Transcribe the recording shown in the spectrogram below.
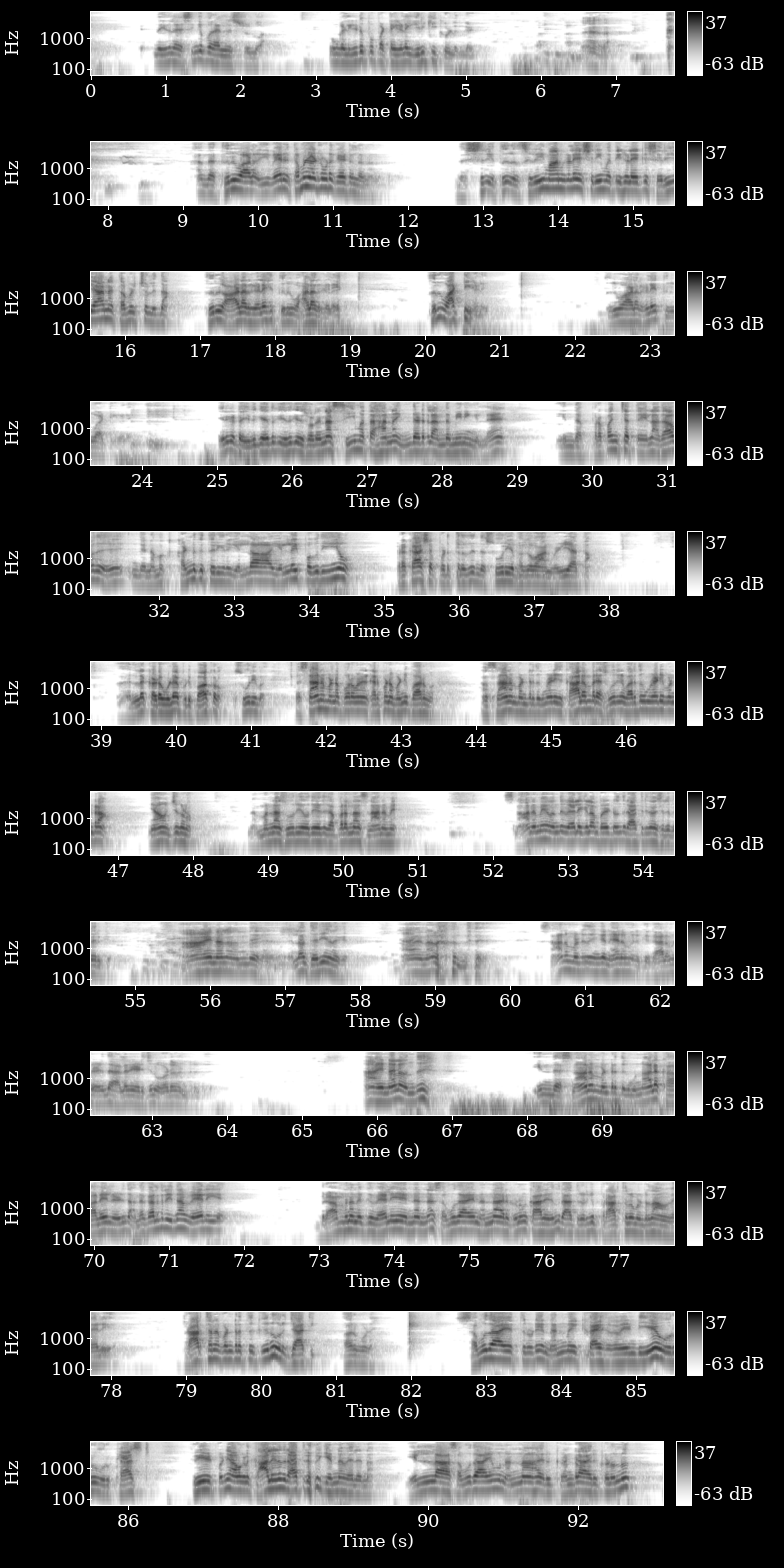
இந்த இதில் சிங்கப்பூர் ஏர்லைன்ஸ் சொல்லுவாள் உங்கள் இடுப்பு பட்டைகளை இறுக்கிக் கொள்ளுங்கள். அதுதான் அந்த திருவாளர் வேறு தமிழ்நாட்டில் கூட கேட்டல நான். இந்த ஸ்ரீ திரு ஸ்ரீமான்களே ஸ்ரீமதிகளேக்கு சரியான தமிழ் சொல்லு தான் திரு ஆளர்களே திருவாளர்களே திருவாட்டிகளே திருவாளர்களே திருவாட்டிகளே இருக்கட்டும் இதுக்கு எதுக்கு எதுக்கு இது சொல்கிறேன்னா சீமத்தகான்னா இந்த இடத்துல அந்த மீனிங் இல்லை. இந்த பிரபஞ்சத்தை எல்லாம் அதாவது இந்த நமக்கு கண்ணுக்கு தெரிகிற எல்லா எல்லை பகுதியும் பிரகாசப்படுத்துறது இந்த சூரிய பகவான் வழியாக தான் அதெல்லாம் கடவுளை அப்படி பார்க்குறோம் சூரிய இப்போ ஸ்நானம் பண்ண போகிறவன கற்பனை பண்ணி பாருங்க. நான் ஸ்நானம் பண்ணுறதுக்கு முன்னாடி இது காலம்பரை சூரியன் வரதுக்கு முன்னாடி பண்ணுறான் ஞாபகம் வச்சுக்கணும். நம்மெல்லாம் சூரிய உதயத்துக்கு அப்புறம் தான் ஸ்நானமே. ஸ்நானமே வந்து வேலைக்கெல்லாம் போயிட்டு வந்து ராத்திரி தான் சில பேருக்கு. அதனால் வந்து எல்லாம் தெரியும் எனக்கு. அதனால் வந்து ஸ்நானம் பண்ணுறது எங்கே நேரம் இருக்குது காலம்பரை எழுந்து அலறி அடிச்சுன்னு ஓட வேண்டியிருக்கு. அதனால் வந்து இந்த ஸ்நானம் பண்ணுறதுக்கு முன்னால் காலையில் எழுந்து அந்த காலத்தில் இதுதான் வேலையே. பிராமணனுக்கு வேலையே என்னென்னா சமுதாயம் நன்னா இருக்கணும். காலையிலேருந்து ராத்திரி வரைக்கும் பிரார்த்தனை பண்ணுறது தான் அவன் வேலையே. பிரார்த்தனை பண்ணுறதுக்குன்னு ஒரு ஜாதி. பாருங்கண்ணே சமுதாயத்தினுடைய நன்மைக்காக வேண்டியே ஒரு ஒரு கேஸ்ட் கிரியேட் பண்ணி அவங்களுக்கு காலையிலேருந்து ராத்திரி வரைக்கும் என்ன வேலைன்னா எல்லா சமுதாயமும் நன்னாக இருக்கு நன்றாக இருக்கணும்னு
